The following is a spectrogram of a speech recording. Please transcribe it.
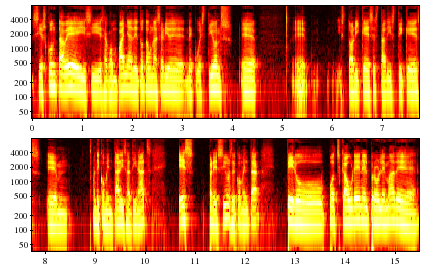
si es compta bé i si s'acompanya de tota una sèrie de, de qüestions eh, eh, històriques, estadístiques, eh, de comentaris atinats, és preciós de comentar, però pots caure en el problema de,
